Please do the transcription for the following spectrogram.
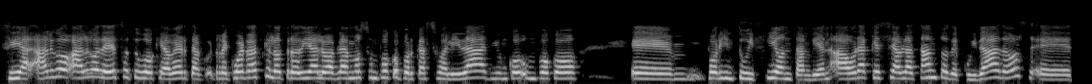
Sí, algo, algo de eso tuvo que haber. ¿Recuerdas que el otro día lo hablamos un poco por casualidad y un, un poco eh, por intuición también? Ahora que se habla tanto de cuidados, eh,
